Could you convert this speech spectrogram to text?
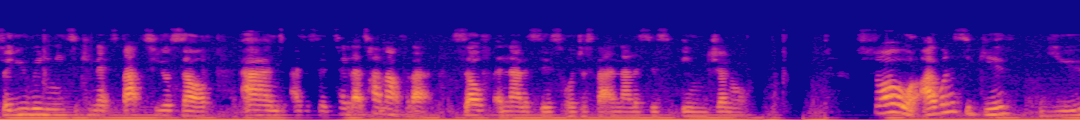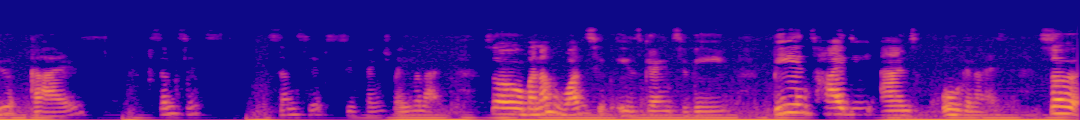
So you really need to connect back to yourself and as I said, take that time out for that self-analysis or just that analysis in general. So I wanted to give you guys some tips, some tips to feng shui your life. So my number one tip is going to be being tidy and organized. So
